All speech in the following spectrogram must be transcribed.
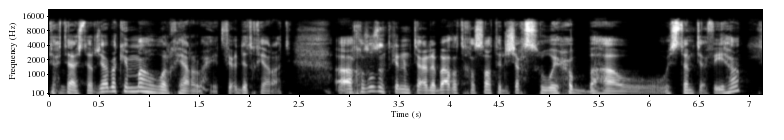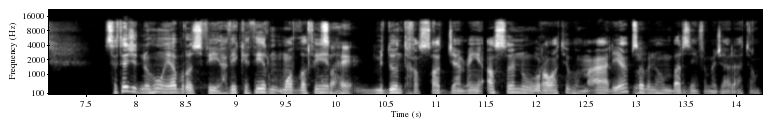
تحتاج ترجع لكن ما هو الخيار الوحيد في عدة خيارات. آه خصوصا تكلمت على بعض التخصصات اللي شخص هو يحبها ويستمتع فيها. ستجد إنه هو يبرز فيها. في كثير موظفين صحيح. بدون تخصصات جامعية أصلا ورواتبهم عالية بسبب. إنهم بارزين في مجالاتهم.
